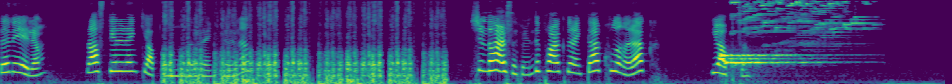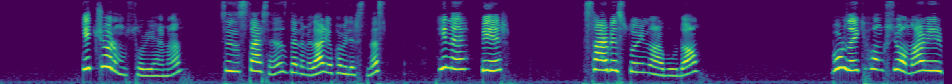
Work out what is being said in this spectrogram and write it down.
deneyelim. Rastgele renk yaptım bunların renklerini. Şimdi her seferinde farklı renkler kullanarak yaptım. Geçiyorum bu soruyu hemen. Siz isterseniz denemeler yapabilirsiniz. Yine bir serbest oyun var burada. Burada iki fonksiyonlar bir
